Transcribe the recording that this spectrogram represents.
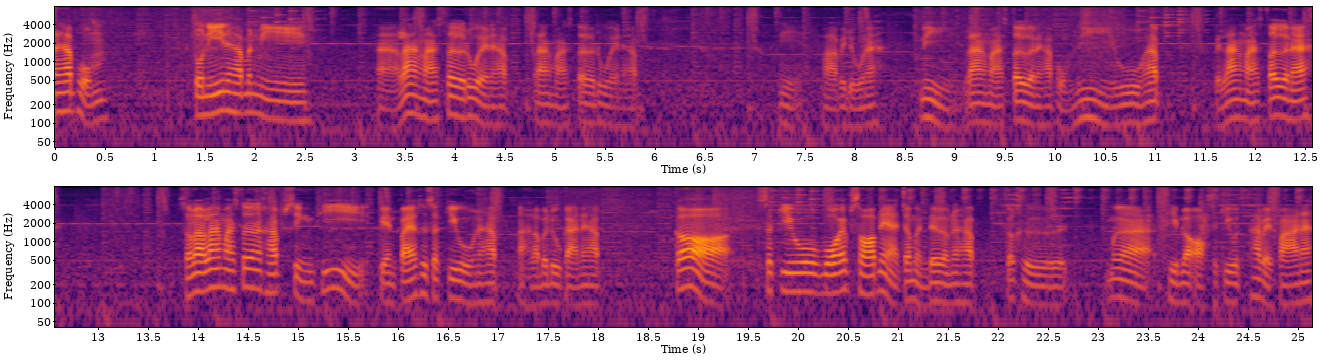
นะครับผมตัวนี้นะครับมันมี อ่าร่างมาสเตอร์ด้วยนะครับร่างมาสเตอร์ด้วยนะครับนี่พาไปดูนะ นี่ร่างมาสเตอร์นะครับผมนี่ดูครับเป็นร่างมาสเตอร์นะสำหรับร่างมาสเตอร์นะครับสิ่งที่เปลี่ยนไปก็คือสกิลนะครับอะเราไปดูกันนะครับ ก็สกิล w o l f Soft เนี่ยจะเหมือนเดิมนะครับ ก็คือเมื่อทีมเราออกสกิลธาตุไฟฟ้านะ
